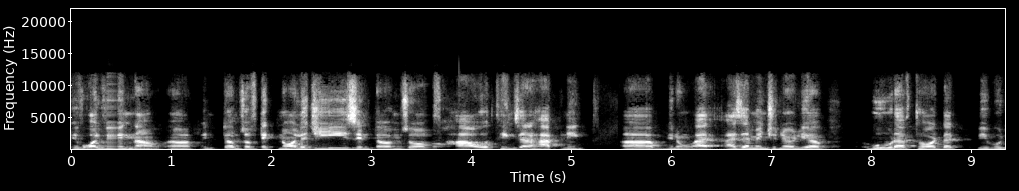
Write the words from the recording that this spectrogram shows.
evolving now uh, in terms of technologies, in terms of how things are happening. Uh, you know, I, as I mentioned earlier, who would have thought that we would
